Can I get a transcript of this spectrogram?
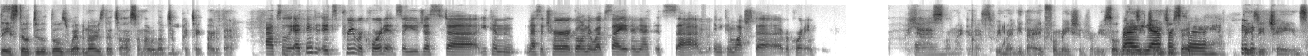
They still do those webinars. That's awesome. I would love to take part of that. Absolutely. I think it's pre-recorded. So you just, uh, you can message her, go on their website and it's, um, and you can watch the recording. Yes. Oh my goodness. We might need that information from you. So Right, Daisy yeah, Chains, you said? sure. Daisy Chains.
